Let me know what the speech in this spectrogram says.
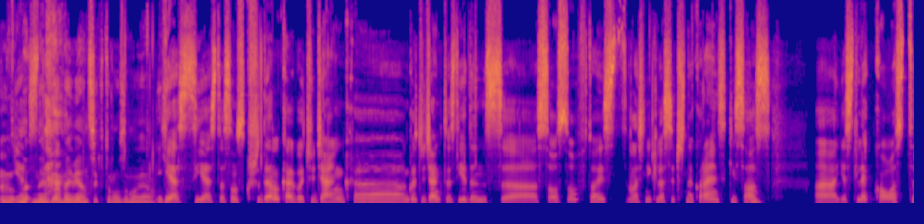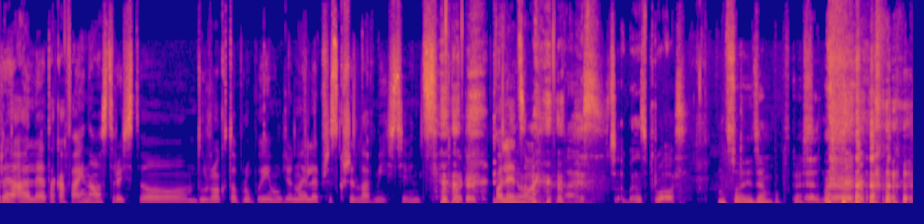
Mm, Jest. najwięcej, którą zamawiałem. Jest, jest. To są skrzydelka gochujang. Gochujang to jest jeden z e, sosów. To jest właśnie klasyczny koreański Mhm. sos. E, Jest lekko ostry, ale taka fajna ostrość, to dużo kto próbuje i mówi, że najlepsze skrzydła w mieście, więc Okej. polecam. Nice, trzeba będzie spróbować. No co, jedziemy po podcaście. E, e,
